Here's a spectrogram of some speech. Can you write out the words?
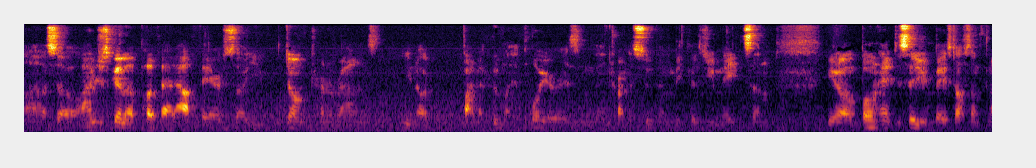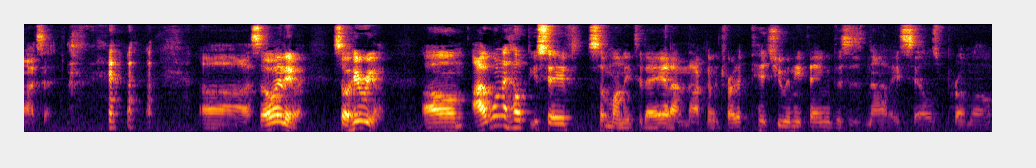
Uh, so I'm just going to put that out there so you don't turn around and you know find out who my employer is and then try to sue them because you made some you know bonehead decision based off something I said. uh, so anyway, so here we go. Um, I want to help you save some money today, and I'm not going to try to pitch you anything. This is not a sales promo.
